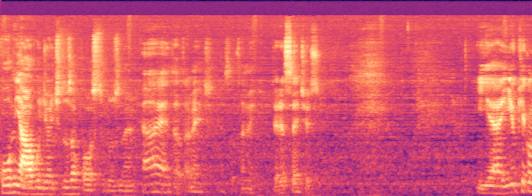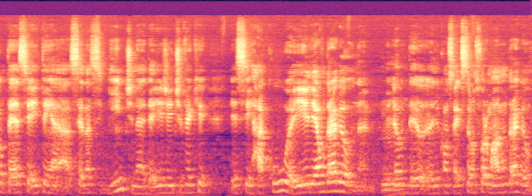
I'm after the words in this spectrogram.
come algo diante dos apóstolos, né? Ah, é, exatamente. Exatamente. Interessante isso. E aí o que acontece aí tem a cena seguinte, né? Daí a gente vê que esse Haku aí, ele é um dragão, né? Ele, é um deus, ele consegue se transformar num dragão.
